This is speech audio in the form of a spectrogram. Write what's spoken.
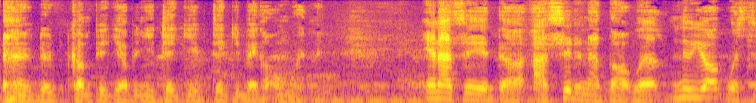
to come pick you up and you take you take you back home with me. And I said, uh, I sit and I thought, well, New York was,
